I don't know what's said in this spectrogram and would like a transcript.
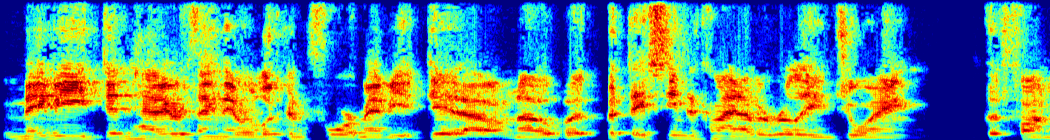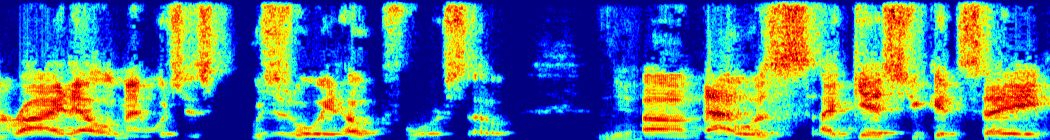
maybe didn't have everything they were looking for. Maybe it did. I don't know, but but they seemed to come out of it really enjoying the fun ride element, which is which is what we'd hoped for. So Yeah. um, that was, I guess, you could say,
